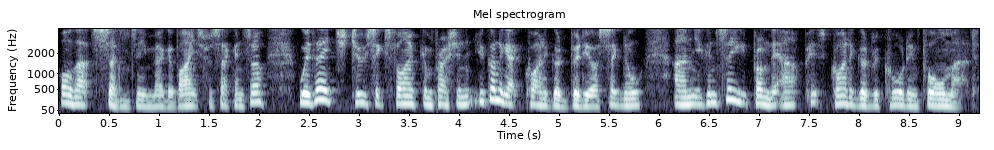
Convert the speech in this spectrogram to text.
or that's 70 megabytes per second. So with H265 compression you're going to get quite a good video signal and you can see from the app it's quite a good recording format.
